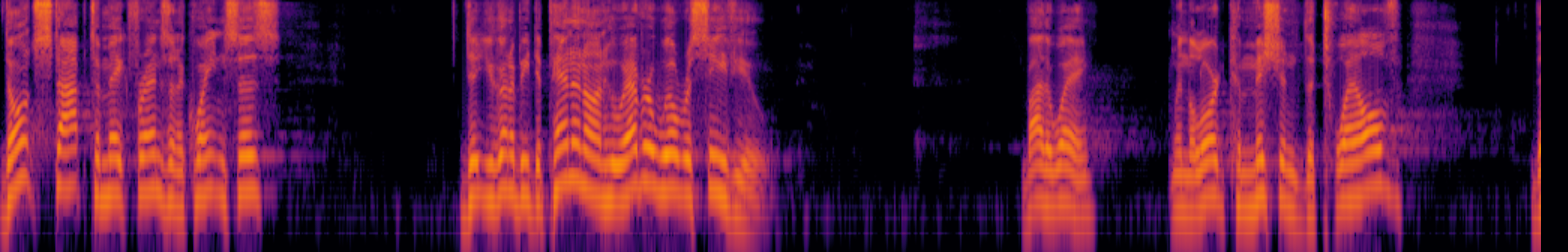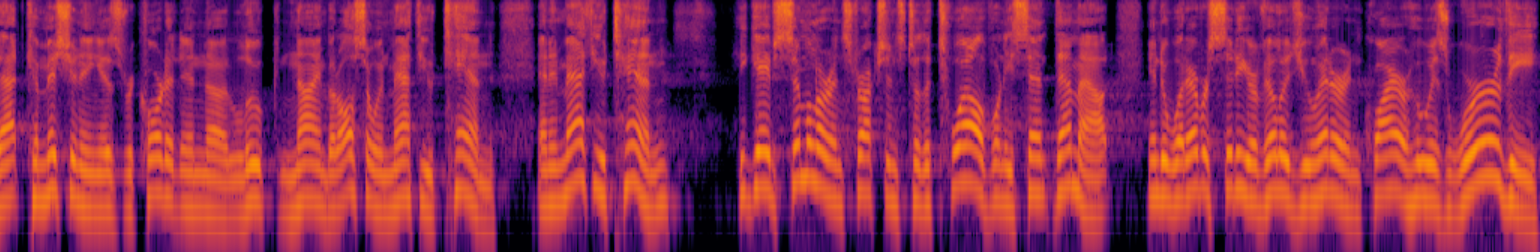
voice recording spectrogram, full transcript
Don't stop to make friends and acquaintances. You're going to be dependent on whoever will receive you. By the way, when the Lord commissioned the twelve, that commissioning is recorded in uh, Luke 9, but also in Matthew 10. And in Matthew 10, he gave similar instructions to the 12 when he sent them out into whatever city or village you enter, inquire who is worthy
